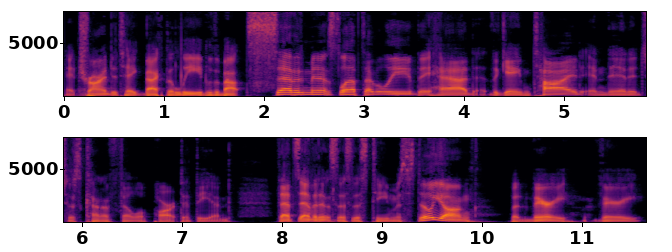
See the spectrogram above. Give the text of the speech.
at trying to take back the lead. With about seven minutes left, I believe, they had the game tied, and then it just kind of fell apart at the end. That's evidence that this team is still young, but very, very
